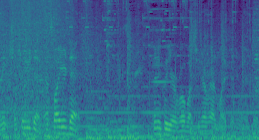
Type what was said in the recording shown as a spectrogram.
That's why you're dead. That's why you're dead. Technically you're a robot, so you never had life anyway, but...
